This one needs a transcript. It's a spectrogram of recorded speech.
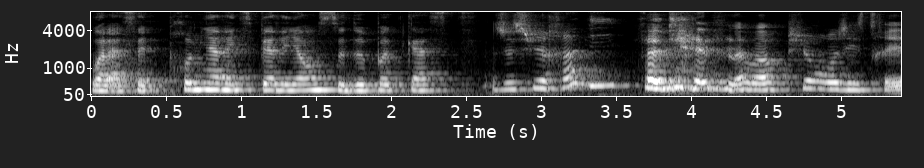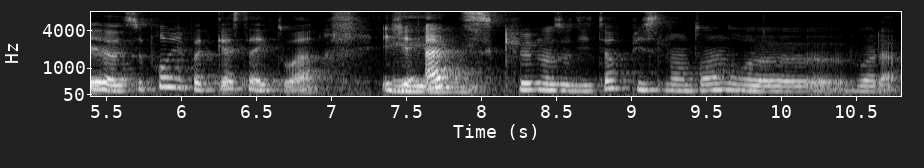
voilà, cette première expérience de podcast? Je suis ravie, Fabienne, d'avoir pu enregistrer euh, ce premier podcast avec toi. Et j'ai hâte que nos auditeurs puissent l'entendre, euh, voilà,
